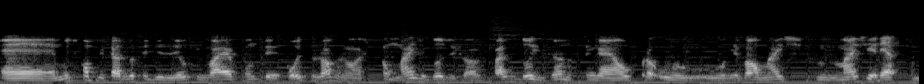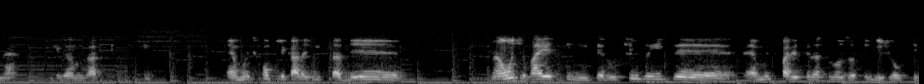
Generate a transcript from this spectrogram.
É muito complicado você dizer o que vai acontecer. Oito jogos, não, acho que são mais de 12 jogos, quase dois anos sem ganhar o, o, o rival mais, mais direto, né? Digamos assim. É muito complicado a gente saber aonde vai esse Inter. O time do Inter é muito parecido à filosofia de jogo que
